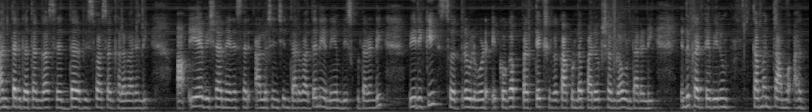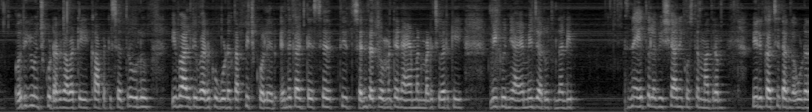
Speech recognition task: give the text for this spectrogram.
అంతర్గతంగా శ్రద్ధ విశ్వాసం కలవారండి. ఏ విషయాన్నైనా సరే ఆలోచించిన తర్వాత నిర్ణయం తీసుకుంటారండి. వీరికి శత్రువులు కూడా ఎక్కువగా ప్రత్యక్షంగా కాకుండా పరోక్షంగా ఉంటారండి. ఎందుకంటే వీరు తమను తాము ఒదిగి ఉంచుకుంటారు కాబట్టి కాబట్టి శత్రువులు ఇవాళ వరకు కూడా తప్పించుకోలేరు. ఎందుకంటే శక్తి శనితత్వం అంటే న్యాయం అనమాట చివరికి మీకు న్యాయమే జరుగుతుందండి. స్నేహితుల విషయానికి వస్తే మాత్రం మీరు ఖచ్చితంగా కూడా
